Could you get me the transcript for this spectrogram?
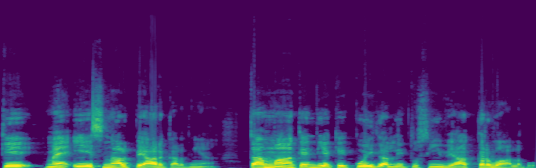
ਕਿ ਮੈਂ ਇਸ ਨਾਲ ਪਿਆਰ ਕਰਦੀ ਹਾਂ, ਤਾਂ ਮਾਂ ਕਹਿੰਦੀ ਹੈ ਕਿ ਕੋਈ ਗੱਲ ਨਹੀਂ, ਤੁਸੀਂ ਵਿਆਹ ਕਰਵਾ ਲਵੋ।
